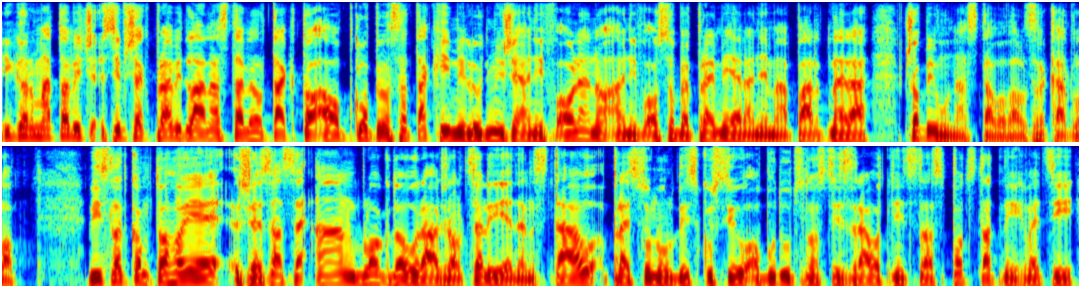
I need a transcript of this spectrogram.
Igor Matovič si však pravidlá nastavil takto a obklopil sa takými ľuďmi, že ani v Oľano, ani v osobe premiéra nemá partnera, čo by mu nastavoval zrkadlo. Výsledkom toho je, že zase Án Blok dourážal celý jeden stav, presunul diskusiu o budúcnosti zdravotníctva z podstatných vecí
